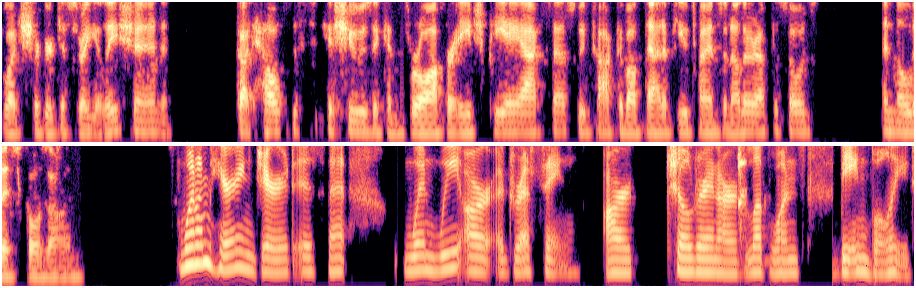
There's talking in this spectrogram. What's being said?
blood sugar dysregulation, gut health issues. It can throw off our HPA axis. We've talked about that a few times in other episodes, and the list goes on. What I'm hearing, Jared, is that when we are addressing our children, our loved ones being bullied,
